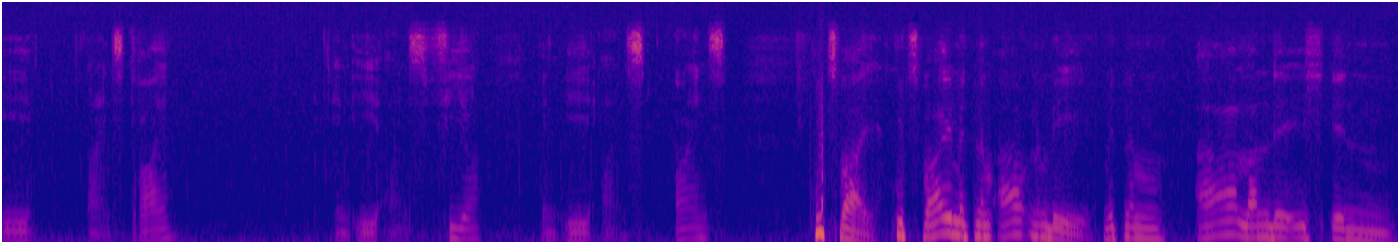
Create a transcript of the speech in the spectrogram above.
E1,3, in E1,4, in E11. Q2. Q2 mit einem A und einem B. Mit einem A lande ich in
